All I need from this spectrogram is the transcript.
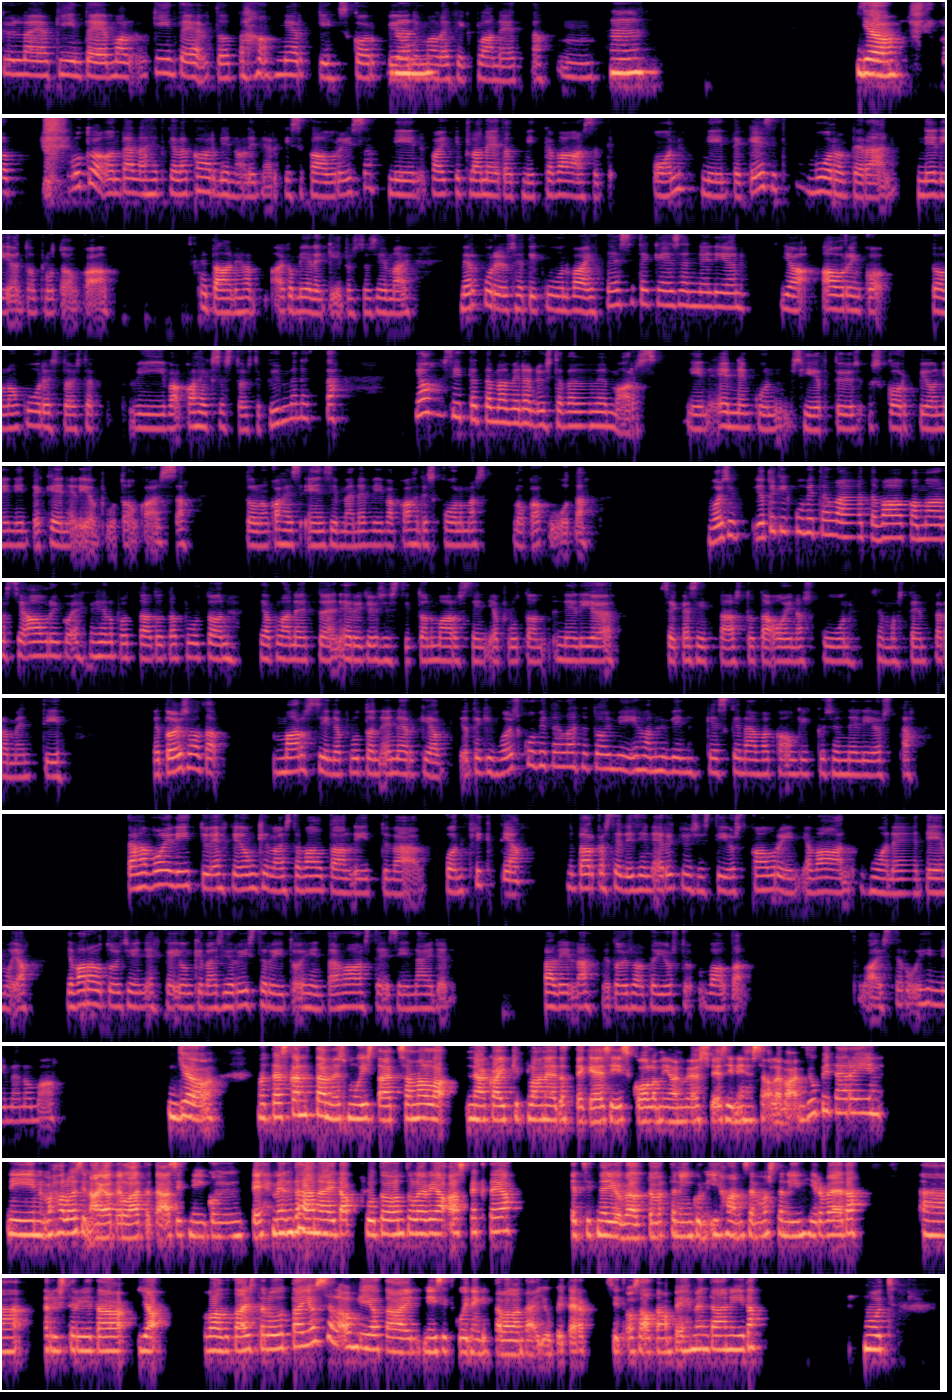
kyllä, ja kiinteä, kiinteä tota, merkki Skorpioni, mm. Malefic Planeetta. Mm. Mm. Joo. Pluto on tällä hetkellä kardinaalimerkissä kauriissa, niin kaikki planeetat, mitkä vaansa on, niin tekee sitten vuoron perään neliön tuon Pluton kanssa. Tämä on ihan aika mielenkiintoista sillä Merkurius heti kuun vaihteessa tekee sen neliön ja aurinko tuolla on 16-18.10. Ja sitten tämä meidän ystävämme Mars, niin ennen kuin siirtyy Skorpioniin, niin tekee neliön Pluton kanssa. Tuolla on 21-23. lokakuuta. Voisi jotenkin kuvitella, että Vaaka, Mars ja Aurinko ehkä helpottaa tuota Pluton ja planeettojen, erityisesti tuon Marsin ja Pluton neliöä, sekä sitten taas tuota oinaskuun semmoista temperamenttia. Ja toisaalta Marsin ja Pluton energia, jotenkin voisi kuvitella, että ne toimii ihan hyvin keskenään, vaikka onkin kyse neliöstä. Tähän voi liittyä ehkä jonkinlaista valtaan liittyvää konfliktia. Mä tarkastelisin erityisesti just kauriin ja vaan huoneen teemoja, ja varautuisin ehkä jonkinlaisiin ristiriitoihin tai haasteisiin näiden välillä ja toisaalta just valtalaisteluihin nimenomaan. Joo, mutta tässä kannattaa myös muistaa, että samalla nämä kaikki planeetat tekee siis kolmion myös vesimiehessä olevaan Jupiteriin, niin mä haluaisin ajatella, että tämä sitten niin kuin pehmentää näitä Plutoon tulevia aspekteja, että sitten ne ei ole välttämättä niin kuin ihan semmoista niin hirveätä ää, ristiriitaa, ja valtataistelua, tai jos siellä onkin jotain, niin sitten kuitenkin tavallaan tämä Jupiter sit osaltaan pehmentää niitä. Mutta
